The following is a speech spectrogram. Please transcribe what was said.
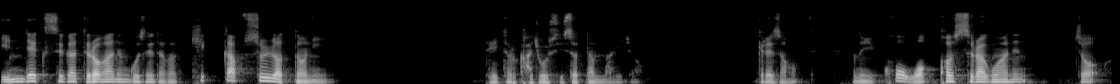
인덱스가 들어가는 곳에다가 키 값을 넣었더니 데이터를 가져올 수 있었단 말이죠. 그래서 저는 이 coworkers라고 하는 저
